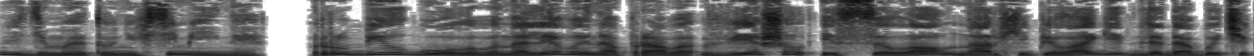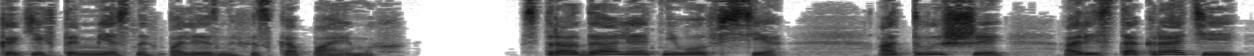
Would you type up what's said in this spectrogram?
Видимо, это у них семейное. Рубил головы налево и направо, вешал и ссылал на архипелаги для добычи каких-то местных полезных ископаемых. Страдали от него все. От высшей аристократии,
